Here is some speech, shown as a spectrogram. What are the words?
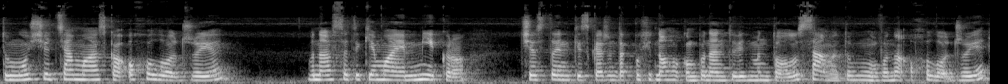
Тому що ця маска охолоджує, вона все-таки має мікро. Частинки, скажімо так, похідного компоненту від ментолу, саме тому вона охолоджує.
